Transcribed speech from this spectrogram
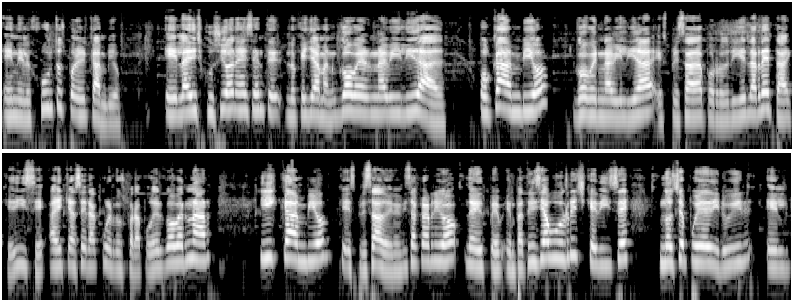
en el Juntos por el Cambio, eh, la discusión es entre lo que llaman gobernabilidad o cambio, gobernabilidad expresada por Rodríguez Larreta, que dice hay que hacer acuerdos para poder gobernar, y cambio, que expresado en Elisa Carrió, eh, en Patricia Bullrich, que dice no se puede diluir el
